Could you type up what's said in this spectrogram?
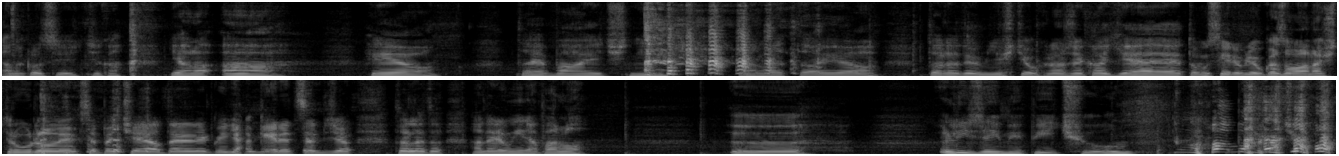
A takhle si dělala, a jo, to je báječný. Tohle to jo, tohle by mě šťouchla, řekla, je, to musí dobře ukazovat na štrůdl, jak se peče a to je jako nějaký recept, že jo, tohle to. A nejenom jí napadlo, uh, lízej mi píču. A pokračovala,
